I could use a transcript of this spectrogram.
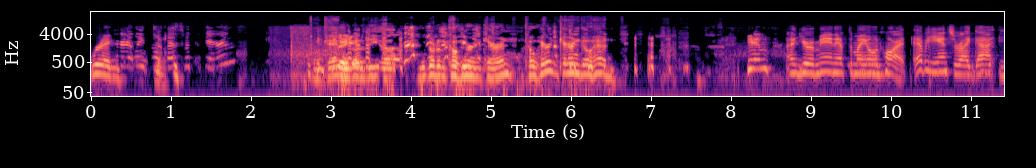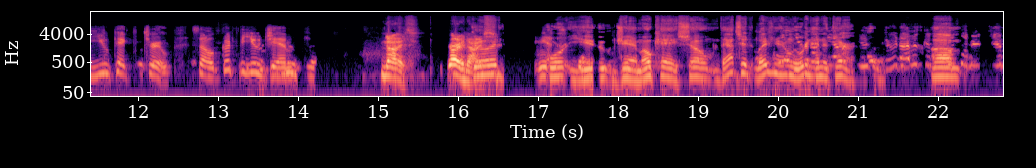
Rigged. Apparently, don't mess with the Karens. Okay, we go to the uh, we go to the coherent Karen. Coherent Karen, go ahead. Jim, uh, you're a man after my own heart. Every answer I got, you picked true. So good for you, Jim. Nice. Very nice. Good Yes. for you, Jim. Okay, so that's it, ladies and gentlemen. We're going to end it there. Dude, I was going to Um, compliment Jim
